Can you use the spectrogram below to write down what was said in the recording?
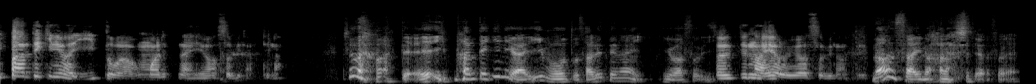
一般的にはいいとは思われてない。夜遊びなんてな。ちょっと待って。え一般的にはいいものとされてない？夜遊び。されてないやろ夜遊びなんて。何歳の話だよそれ。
